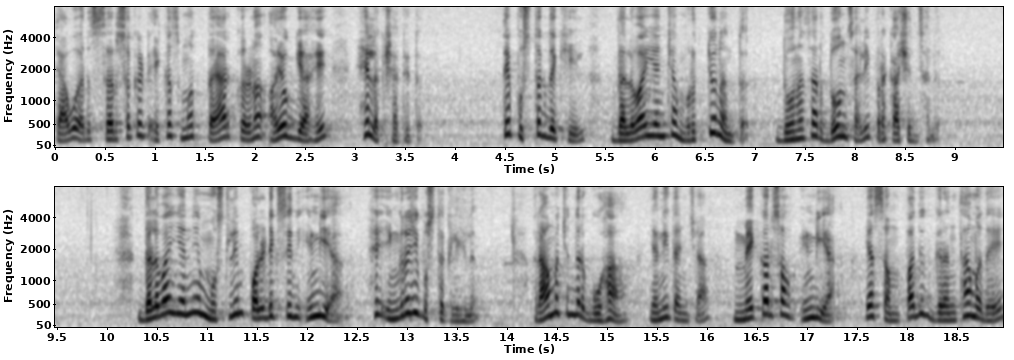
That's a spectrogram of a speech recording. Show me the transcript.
त्यावर सरसकट एकच मत तयार करणं अयोग्य आहे हे लक्षात येतं. ते पुस्तक देखील दलवाई यांच्या मृत्यूनंतर दोन हजार दोन साली प्रकाशित झालं. दलवाई यांनी मुस्लिम पॉलिटिक्स इन इंडिया हे इंग्रजी पुस्तक लिहिलं. रामचंद्र गुहा यांनी त्यांच्या मेकर्स ऑफ इंडिया या संपादित ग्रंथामध्ये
